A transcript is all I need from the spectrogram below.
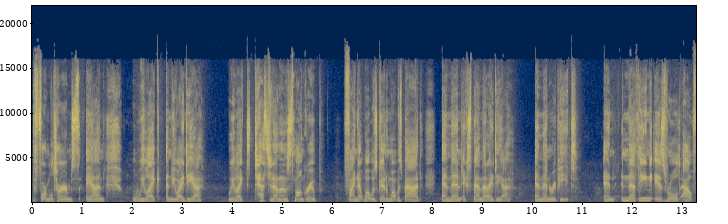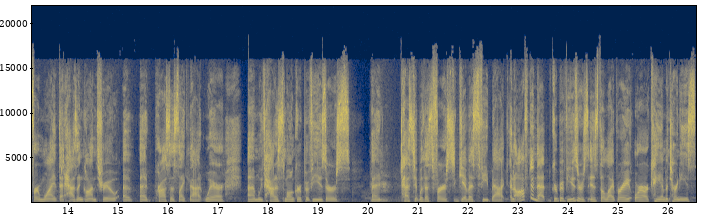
the formal terms, and we like a new idea. We like to test it out in a small group, find out what was good and what was bad, and then expand that idea, and then repeat. And nothing is rolled out firm wide that hasn't gone through a, a process like that, where um, we've had a small group of users uh, test it with us first, give us feedback. And often that group of users is the library or our KM attorneys.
